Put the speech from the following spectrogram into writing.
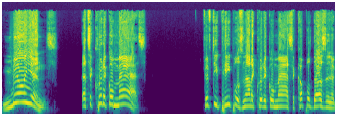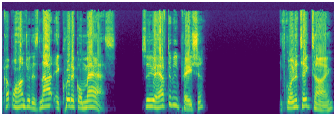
Millions. That's a critical mass. 50 people is not a critical mass. A couple dozen, a couple hundred is not a critical mass. So you have to be patient. It's going to take time.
